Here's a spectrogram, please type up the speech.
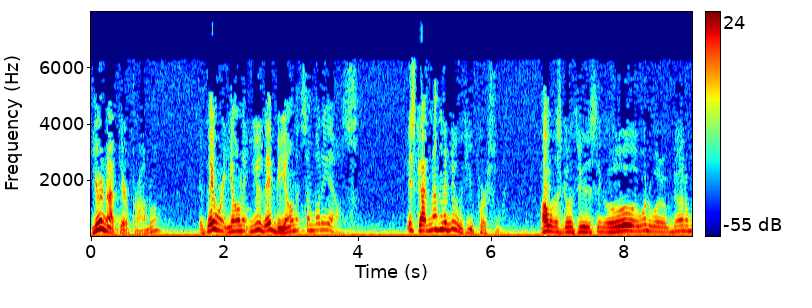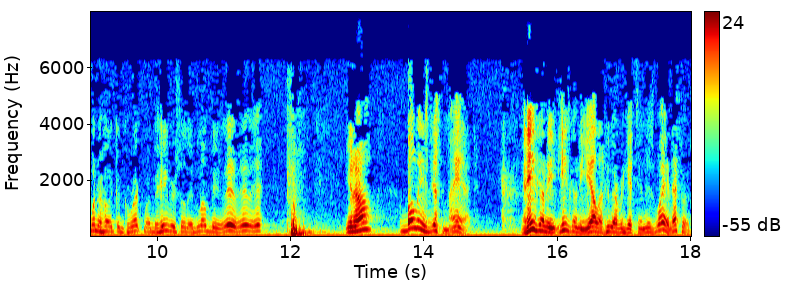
You're not their problem. If they weren't yelling at you, they'd be yelling at somebody else. It's got nothing to do with you personally. All of us go through this thing, oh, I wonder what I've done. I wonder how I can correct my behavior so they'd love me. You know? A bully's just mad. And he's going to he's going to yell at whoever gets in his way. That's what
